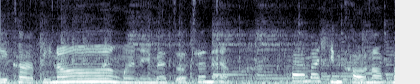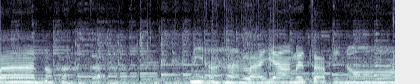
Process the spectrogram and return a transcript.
ดีค่ะพี่น้องมื่อนี้แม่โจชาแนลพามากินข้าวนอกบ้านเนาะค่ะก็มีอาหารหลายอย่างเลยจ้ะพี่น้อง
